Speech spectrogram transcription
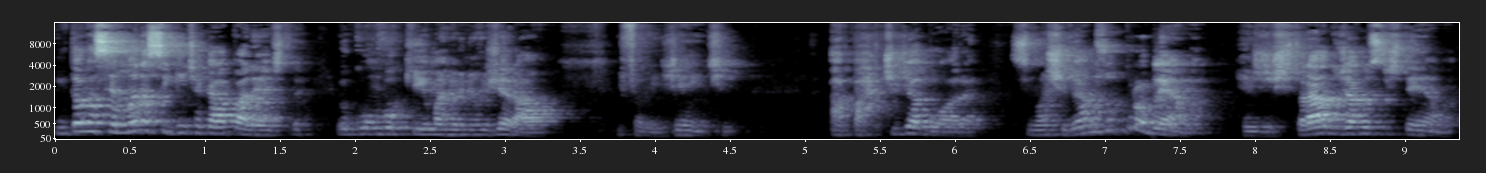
Então, na semana seguinte àquela palestra, eu convoquei uma reunião geral e falei, gente, a partir de agora, se nós tivermos um problema registrado já no sistema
